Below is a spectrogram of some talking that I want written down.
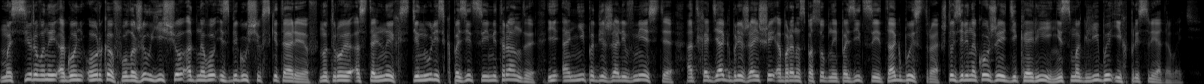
Массированный огонь орков уложил еще одного из бегущих скитариев, но трое остальных стянулись к позиции Митранды, и они побежали вместе, отходя к ближайшей обороноспособной позиции так быстро, что зеленокожие дикари не смогли бы их преследовать.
